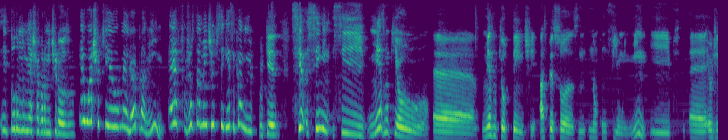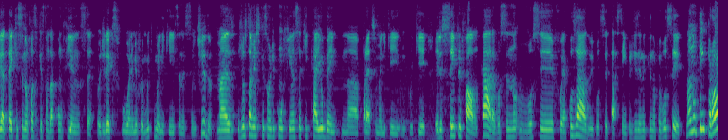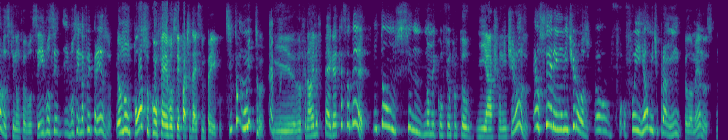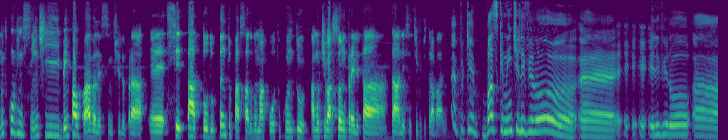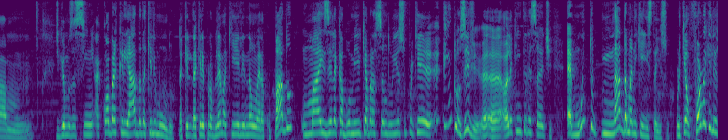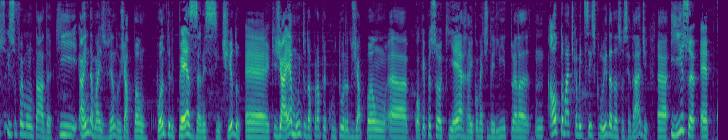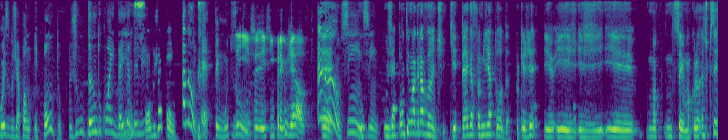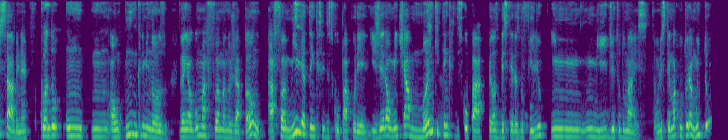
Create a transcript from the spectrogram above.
e todo mundo me acha agora mentiroso. Eu acho que o melhor para mim é justamente seguir esse caminho. Porque se, se, se mesmo que eu é, mesmo que eu tente, as pessoas não confiam em mim, e é, eu diria até que se não fosse a questão da confiança, eu diria que o anime foi muito maniqueísta nesse sentido, mas justamente a questão de confiança que caiu bem na pressa maniqueísmo, porque eles sempre falam, cara, você não, você foi acusado e você tá sempre dizendo que não foi você, mas não tem provas que não foi você e você, e você ainda foi preso. Eu não posso confiar em você para te dar esse emprego. Sinto muito. É, e no final ele pega, quer saber? Então, se não me confiam porque eu me acho um mentiroso, eu serei um mentiroso. Eu fui realmente para mim, pelo menos, muito convincente e bem palpável nesse sentido para é, setar todo tanto o passado do Makoto quanto a motivação para ele tá, tá nesse tipo de trabalho. É porque basicamente ele virou é, ele virou a uh, digamos assim, a cobra criada daquele mundo, daquele, daquele problema que ele não era culpado, mas ele acabou meio que abraçando isso porque, inclusive, é, é, olha que interessante, é muito nada maniqueísta isso, porque a forma que ele, isso foi montada, que ainda mais vendo o Japão quanto ele pesa nesse sentido, é, que já é muito da própria cultura do Japão. É, qualquer pessoa que erra e comete delito, ela automaticamente ser excluída da sociedade. É, e isso é, é, coisa do Japão e ponto, juntando com a ideia não dele. Só do Japão. Ah, não, é, tem muitos sim, outros. Isso, isso é emprego geral. É, é, não, sim, o, sim. O Japão tem um agravante, que pega a família toda. Porque. E, e, e, e uma, não sei, uma acho que vocês sabem, né? Quando um, um, um criminoso ganha alguma fama no Japão, a família tem que se desculpar por ele. E geralmente é a mãe que tem que se desculpar pelas besteiras do filho em, em mídia e tudo mais. Então eles têm uma cultura muito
